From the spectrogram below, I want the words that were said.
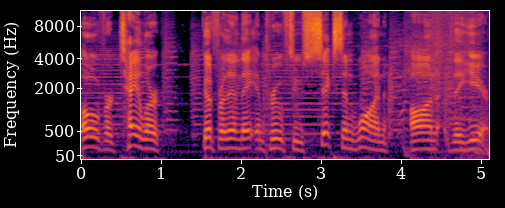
over Taylor. Good for them. They improve to 6 and 1 on the year.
